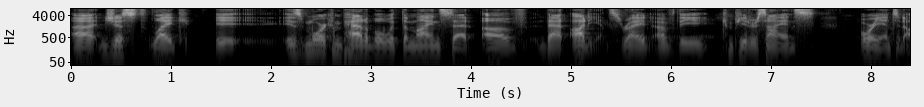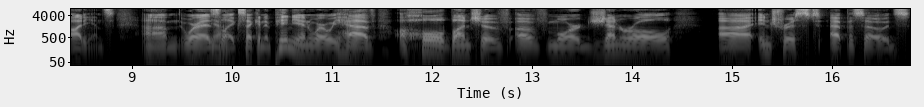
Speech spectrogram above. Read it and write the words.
uh, just like i- is more compatible with the mindset of that audience, right? Of the computer science oriented audience. Um, whereas Yeah. like Second Opinion, where we have a whole bunch of of more general uh, interest episodes.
